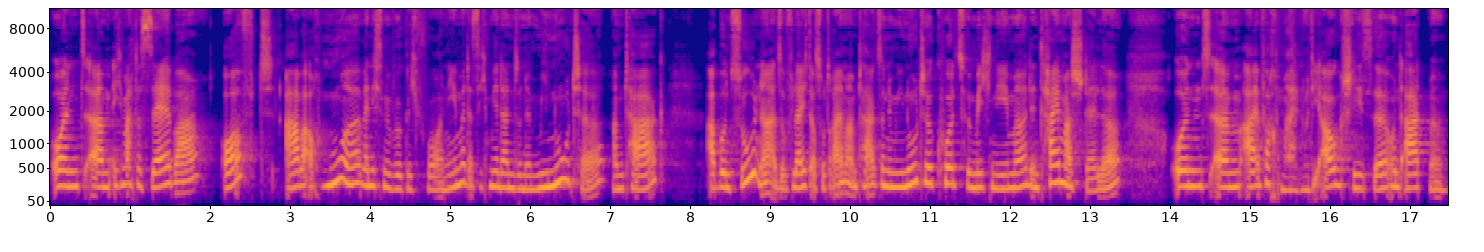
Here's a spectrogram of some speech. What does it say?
Und ähm, ich mache das selber oft, aber auch nur, wenn ich es mir wirklich vornehme, dass ich mir dann so eine Minute am Tag ab und zu, ne, also vielleicht auch so dreimal am Tag so eine Minute kurz für mich nehme, den Timer stelle und ähm, einfach mal nur die Augen schließe und atme.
